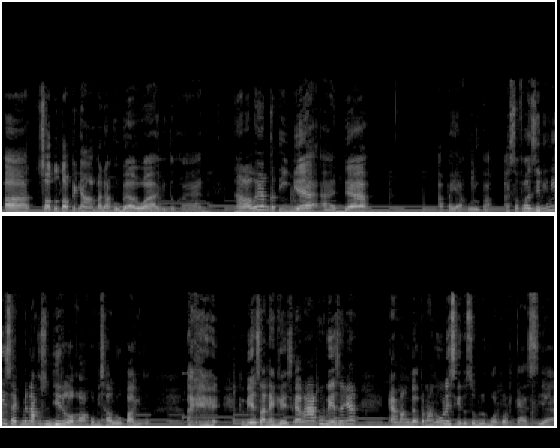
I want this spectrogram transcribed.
uh, suatu topik yang akan aku bawa gitu kan. Nah lalu yang ketiga ada apa ya aku lupa. Astagfirullahaladzim ini segmen aku sendiri loh kalau aku bisa lupa gitu. Oke okay, kebiasaan ya guys. Karena aku biasanya emang nggak pernah nulis gitu sebelum buat podcast. Ya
